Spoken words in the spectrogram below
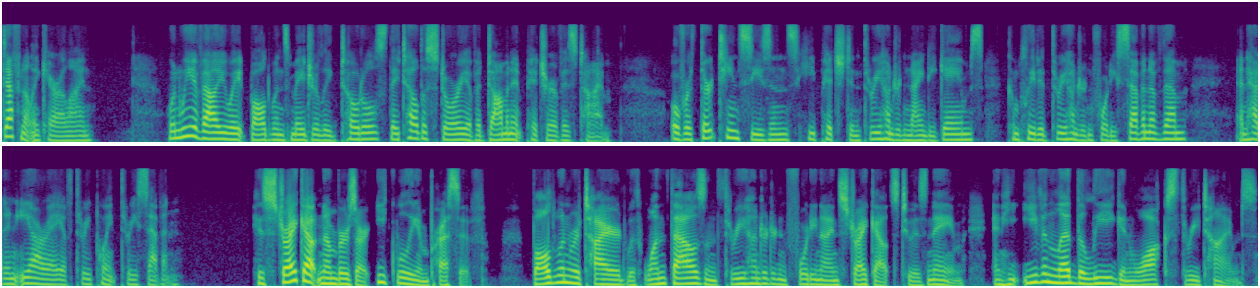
Definitely, Caroline. When we evaluate Baldwin's major league totals, they tell the story of a dominant pitcher of his time. Over 13 seasons, he pitched in 390 games, completed 347 of them, and had an ERA of 3.37. His strikeout numbers are equally impressive. Baldwin retired with 1,349 strikeouts to his name, and he even led the league in walks three times.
